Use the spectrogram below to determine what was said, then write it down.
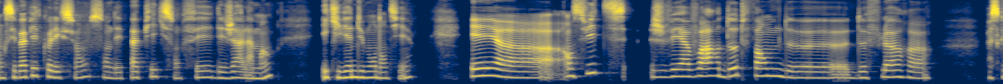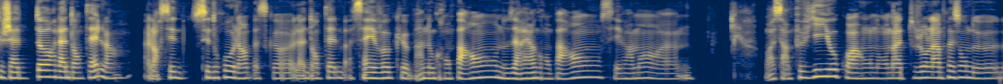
Donc ces papiers de collection sont des papiers qui sont faits déjà à la main et qui viennent du monde entier. Et ensuite, je vais avoir d'autres formes de, de fleurs parce que j'adore la dentelle. Alors c'est drôle hein, parce que la dentelle, bah, ça évoque bah, nos grands-parents, nos arrière-grands-parents. C'est vraiment... Euh, c'est un peu vieillot, quoi. On, a toujours l'impression de,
